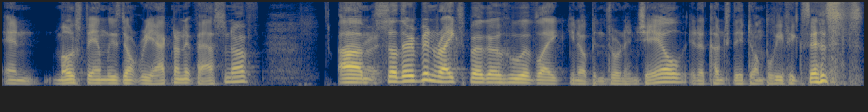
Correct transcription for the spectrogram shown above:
And most families don't react on it fast enough. Um, Right. So there have been Reichsbürger who have like you know been thrown in jail in a country they don't believe exists.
